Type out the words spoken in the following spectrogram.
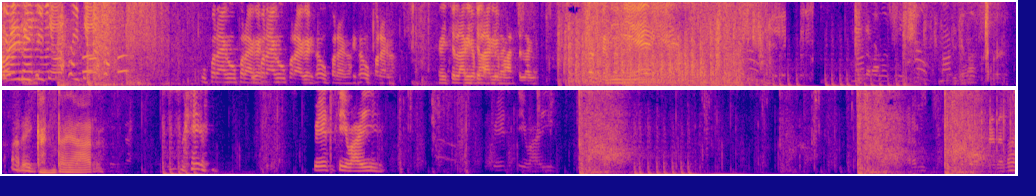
नीचे ऊपर आएगा ऊपर आएगा ऊपर आएगा ऊपर आएगा देखा, ऊपर आएगा देखा, ऊपर आएगा कहीं चला गया चला गया बाहर चला गया कहीं नहीं है. अरे घंटा यार पेट थी भाई पेट थी भाई अरे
